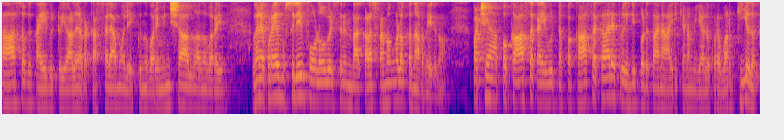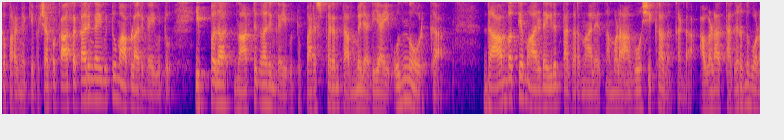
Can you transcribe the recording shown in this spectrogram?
കാസൊക്കെ കൈവിട്ടു. ഇയാൾ ഇടയ്ക്ക് അസ്സലാമു അലൈക്കും എന്ന് പറയും ഇൻഷാ അല്ലാ എന്ന് പറയും. അങ്ങനെ കുറേ മുസ്ലിം ഫോളോവേഴ്സിന് ഉണ്ടാക്കാനുള്ള ശ്രമങ്ങളൊക്കെ നടന്നിരുന്നു. പക്ഷേ അപ്പോൾ കാസ കൈവിട്ടപ്പോൾ കാസക്കാരെ പ്രീതിപ്പെടുത്താനായിരിക്കണം ഇയാൾ കുറേ വർഗീയതൊക്കെ പറഞ്ഞു നോക്കി പക്ഷേ അപ്പോൾ കാസക്കാരും കൈവിട്ടു മാപ്പിളാരും കൈവിട്ടു. ഇപ്പതാ നാട്ടുകാരും കൈവിട്ടു. പരസ്പരം തമ്മിലടിയായി ഒന്ന് ഓർക്കുക ദാമ്പത്യം ആരുടെയിലും തകർന്നാൽ നമ്മൾ ആഘോഷിക്കാൻ നിൽക്കണ്ട. അവിടെ തകർന്നു പോണ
